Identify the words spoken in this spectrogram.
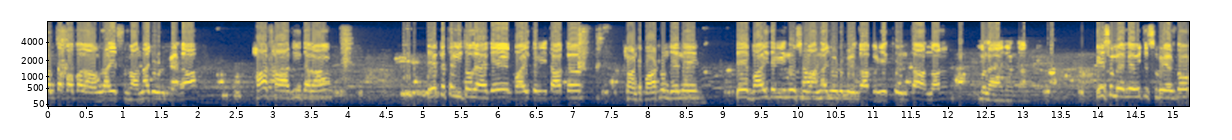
ਸੰਤ ਬਾਬਾ ਰਾਮ ਦਾ ਜੀ ਸਲਾਨਾ ਜੋੜ ਮੇਲਾ ਹਰ ਸਾਲ ਦੀ ਤਰ੍ਹਾਂ ਇੱਕ ਤਰੀਕ ਤੋਂ ਲੈ ਕੇ 22 ਤਰੀਕ ਤੱਕ ਖੰਡ ਪਾਠ ਹੁੰਦੇ ਨੇ ਤੇ 22 ਤਰੀਕ ਨੂੰ ਸਲਾਨਾ ਜੋੜ ਮੇਲਾ ਬੜੀ ਧੂਮਧਾਮ ਨਾਲ ਮਨਾਇਆ ਜਾਂਦਾ। ਇਸ ਮੇਲੇ ਵਿੱਚ ਸਵੇਰ ਤੋਂ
